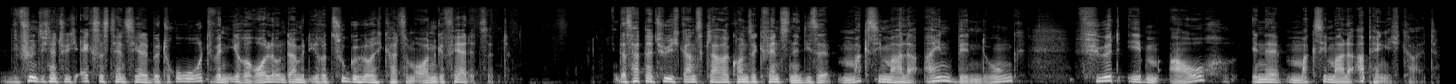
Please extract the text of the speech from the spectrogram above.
Die fühlen sich natürlich existenziell bedroht, wenn ihre Rolle und damit ihre Zugehörigkeit zum Orden gefährdet sind. Das hat natürlich ganz klare Konsequenzen, denn diese maximale Einbindung führt eben auch in eine maximale Abhängigkeit.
